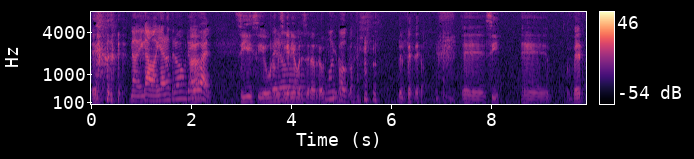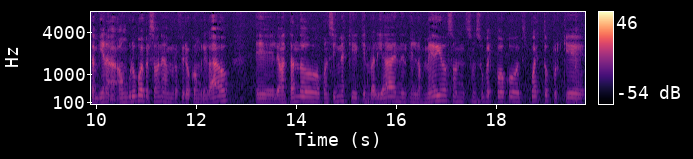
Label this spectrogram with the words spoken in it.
No, digamos, había otro hombre Ah, igual. Sí, sí, uno que se quería parecer a Trotsky. muy pocos. del PTR. Eh, sí, eh, ver también a, a un grupo de personas, me refiero congregados, eh, levantando consignas que, que en realidad en, en los medios son son súper poco expuestos porque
